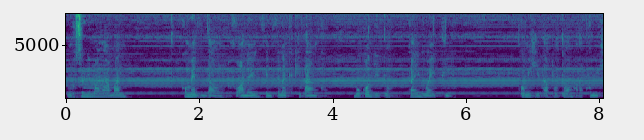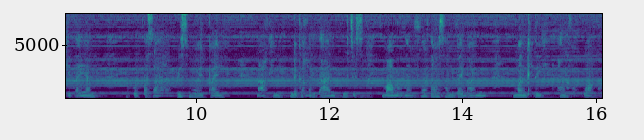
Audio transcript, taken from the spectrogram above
Kung gusto niyo malaman, comment down kung ano yung pin- pinagkakitaan ko. Bukod dito, kay YT. Kumikita po to at kumikita yan. Bukod pa sa piso wifi na aking pinagkakakitaan which is umabot ng 4,500 monthly ang nakukuha ko.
